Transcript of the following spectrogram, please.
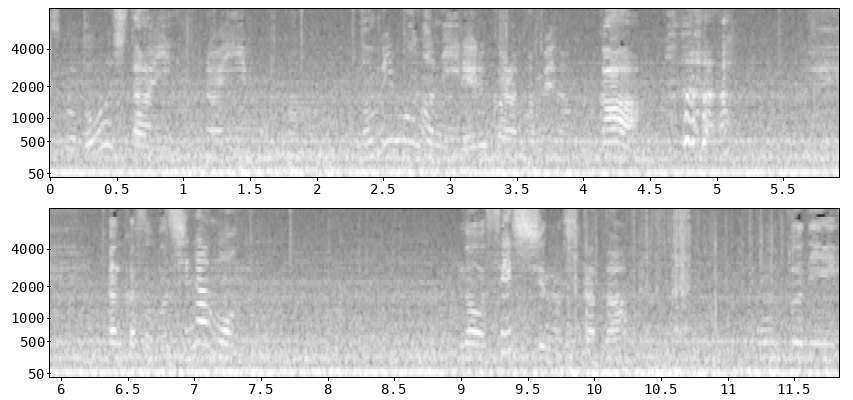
そうどうしたらいいのらいいのかな飲み物に入れるからダメなのかなんかそのシナモンの摂取の仕方本当に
